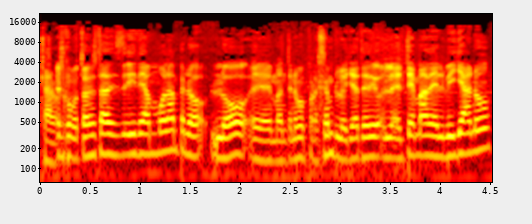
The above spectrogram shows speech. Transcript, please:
Claro. Es como todas estas ideas molan, pero lo eh, mantenemos, por ejemplo, ya te digo, el tema del villano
